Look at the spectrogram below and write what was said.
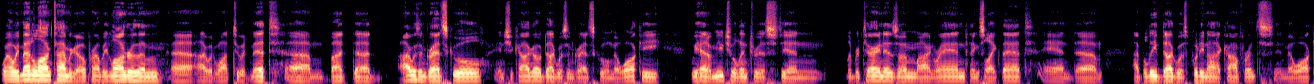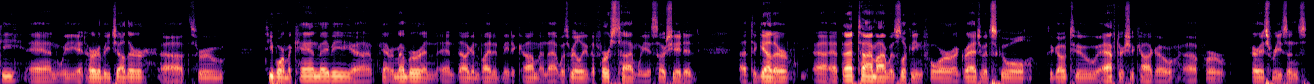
Well, we met a long time ago, probably longer than uh, I would want to admit. Um, but uh, I was in grad school in Chicago. Doug was in grad school in Milwaukee. We had a mutual interest in libertarianism, Ayn Rand, things like that, and um, I believe Doug was putting on a conference in Milwaukee, and we had heard of each other uh, through Tibor Machan, maybe uh, can't remember, and and Doug invited me to come, and that was really the first time we associated uh, together. Uh, at that time, I was looking for a graduate school to go to after Chicago uh, for various reasons.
